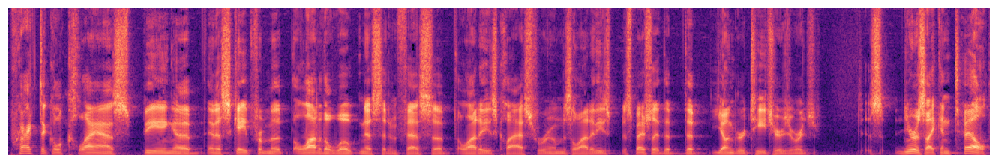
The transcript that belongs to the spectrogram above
practical class being a, an escape from a, a lot of the wokeness that infests a, a lot of these classrooms, a lot of these, especially the, the younger teachers who are, as near as I can tell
